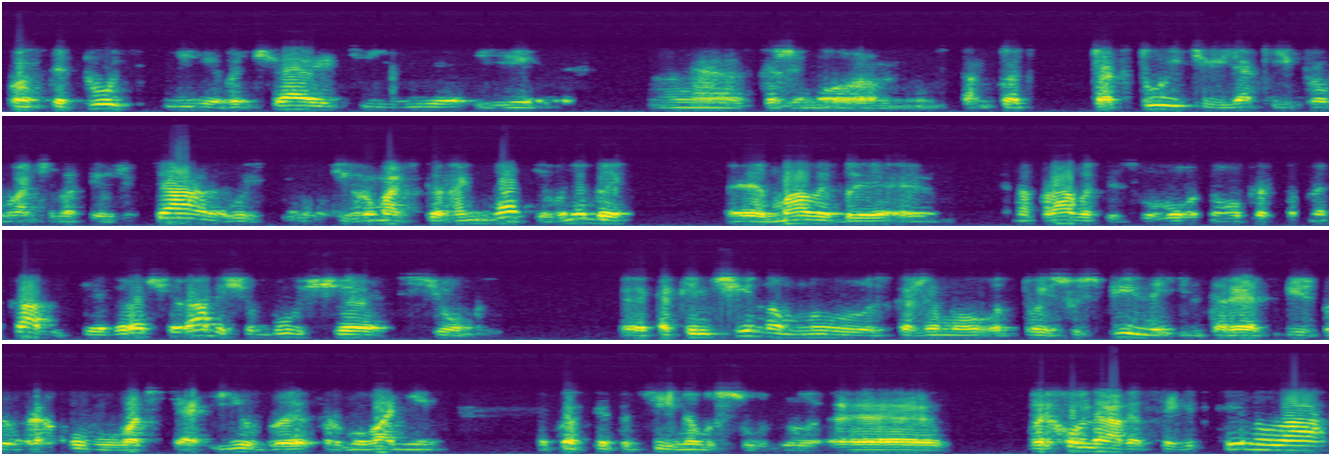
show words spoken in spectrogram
конституції, вивчають її і, скажімо, там її, як її впроваджувати в життя. Ось ці громадські організації вони би е, мали би е, направити свого одного представника до цієї дорадчої ради, щоб був ще сьомий. Е, Таким чином, ну скажімо, от той суспільний інтерес більш би враховувався і в формуванні конституційного суду. Верховна Рада це відкинула,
